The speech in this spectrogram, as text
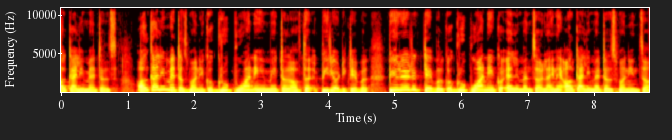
अल्काली मेटल्स अल्काली मेटल्स भनेको group one A metal of the periodic table periodic टेबलको ग्रुप वान एको एलिमेन्ट्सहरूलाई नै अल्काली मेटल्स भनिन्छ.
